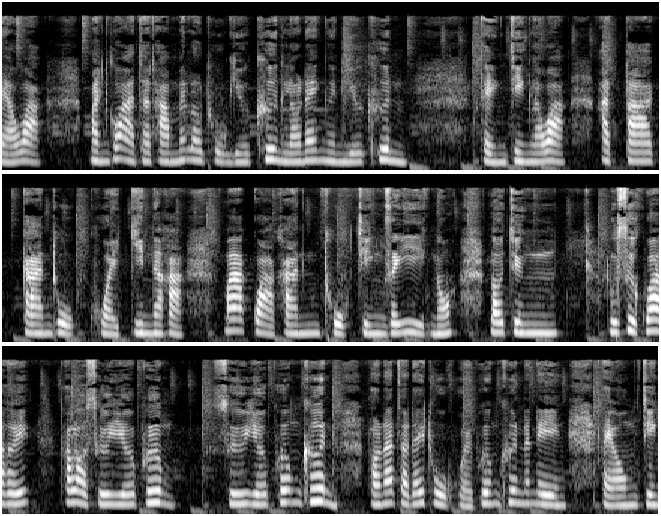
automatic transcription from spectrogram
แล้วอะ มันก็อาจจะทำให้เราถูกเยอะขึ้น แล้วได้เงินเยอะขึ้น แต่จริงๆแล้วอะ อัตราการถูกหวยกินนะคะมากกว่าการถูกจริงซะอีกเนาะเราจึงรู้สึกว่าเฮ้ยถ้าเราซื้อเยอะเพิ่มซื้อเยอะเพิ่มขึ้น เราน่าจะได้ถูกหวยเพิ่มขึ้นนั่นเอง แต่องจริง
